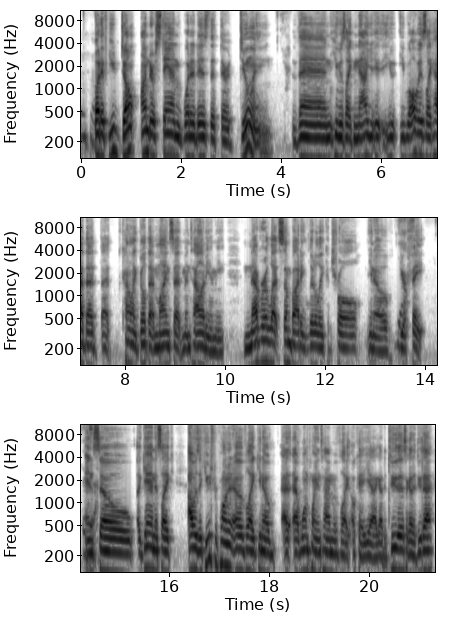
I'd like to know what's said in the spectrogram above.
Mm-hmm. But if you don't understand what it is that they're doing, then he was like, now you, he, he always like had that, that kind of like built that mindset mentality in me. Never let somebody literally control, you know, yeah. your fate. Exactly. And so again, it's like, I was a huge proponent of like, you know, at, at one point in time of like, okay, yeah, I got to do this, I got to do that.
